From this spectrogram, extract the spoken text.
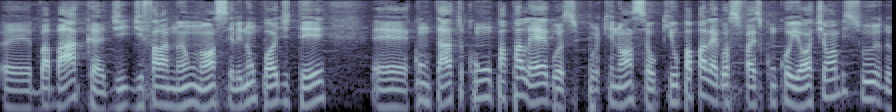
é, babaca de, de falar, não, nossa, ele não pode ter é, contato com o Papaléguas, porque, nossa, o que o Papaléguas faz com o coiote é um absurdo.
